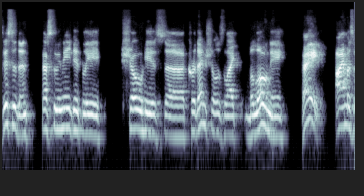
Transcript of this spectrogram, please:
dissident has to immediately show his uh, credentials, like Meloni. Hey, I'm as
